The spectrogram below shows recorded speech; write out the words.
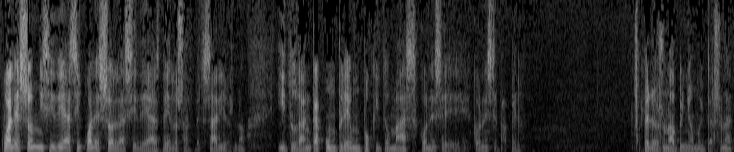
cuáles son mis ideas y cuáles son las ideas de los adversarios, ¿no? Y Tudanka cumple un poquito más con ese, con ese papel. Pero es una opinión muy personal.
